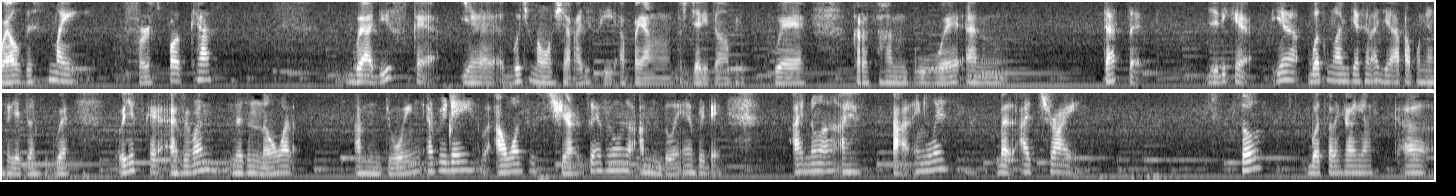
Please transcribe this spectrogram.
well, this is my first podcast. Gue Adif, kayak ya gue cuma mau share aja sih apa yang terjadi dalam hidup gue, keresahan gue, and that's it. Jadi kayak ya buat melampiaskan aja apa pun yang terjadi dalam hidup gue. Which is kayak everyone doesn't know what I'm doing every day. But I want to share to everyone what I'm doing every day. I know I have bad English, but I try. So, buat kalian-kalian yang uh,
